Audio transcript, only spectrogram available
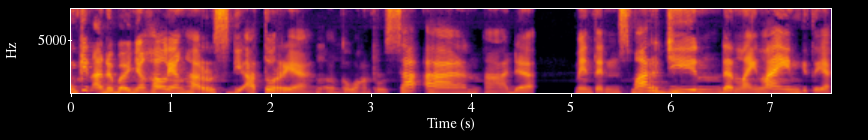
mungkin ada banyak hal yang harus diatur ya. Mm-mm. Keuangan perusahaan, ah, ada maintenance margin dan lain-lain gitu ya.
